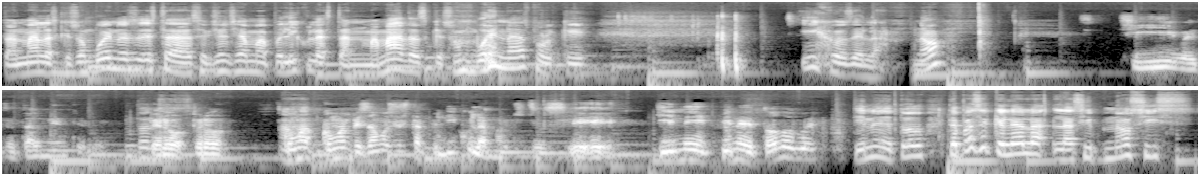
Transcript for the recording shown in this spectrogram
tan malas que son buenas. Esta sección se llama películas tan mamadas que son buenas porque... Hijos de la, ¿no? Sí, güey, totalmente, güey. Pero, pero, ¿cómo, ¿cómo, empezamos esta película, Marquitos? Eh, tiene, tiene de todo, güey. Tiene de todo. ¿Te parece que lea la, las hipnosis?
